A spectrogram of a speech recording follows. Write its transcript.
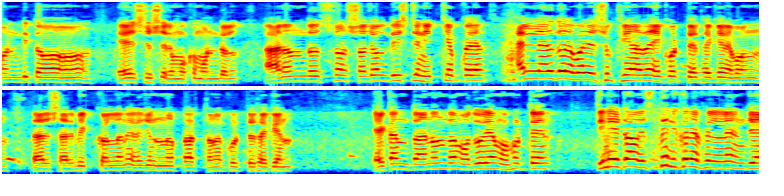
মণ্ডিত এই শিশুর মুখমণ্ডল আনন্দ সজল দৃষ্টি নিক্ষেপ করে আল্লাহর দরবারে শুক্রিয়া আদায় করতে থাকেন এবং তার সার্বিক কল্যাণের জন্য প্রার্থনা করতে থাকেন। একান্ত আনন্দ মধুরে মুহূর্তে তিনি এটাও স্থির করে ফেললেন যে,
